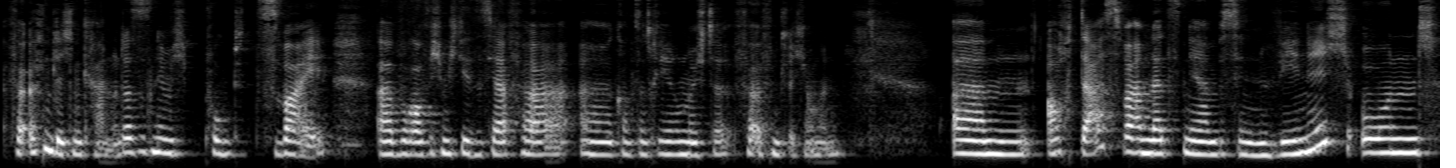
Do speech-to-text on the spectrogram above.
veröffentlichen kann. Und das ist nämlich Punkt zwei, äh, worauf ich mich dieses Jahr ver, äh, konzentrieren möchte, Veröffentlichungen. Ähm, auch das war im letzten Jahr ein bisschen wenig und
